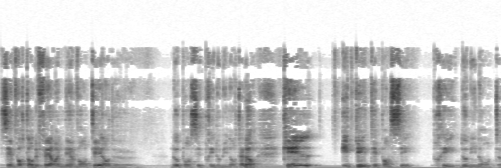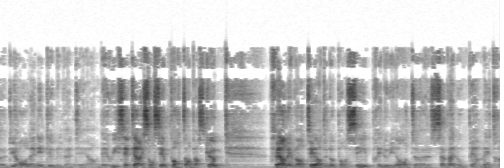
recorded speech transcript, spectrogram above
c'est important de faire un inventaire de nos pensées prédominantes. Alors, quelles étaient tes pensées prédominantes durant l'année 2021 Ben oui, c'est intéressant, c'est important parce que faire l'inventaire de nos pensées prédominantes, ça va nous permettre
